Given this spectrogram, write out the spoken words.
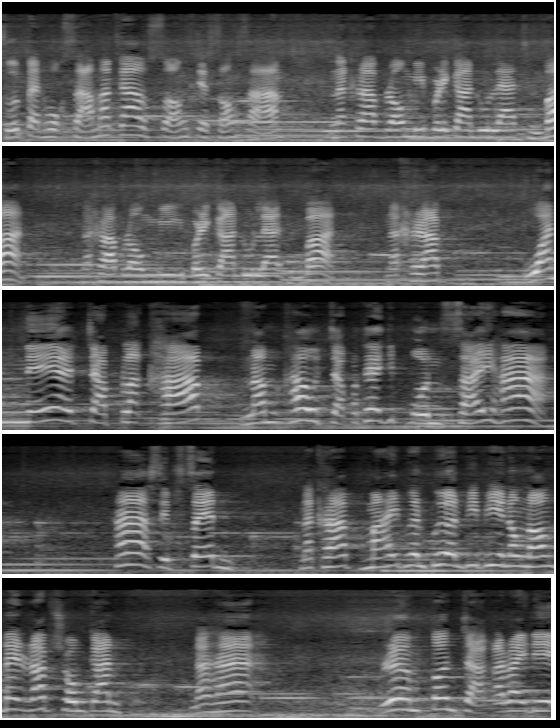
0863592723 นะครับเรามีบริการดูแลถึงบ้านนะครับ เรามีบริการดูแลถึงบ้านนะครับ วันนี้จับปลาคาร์ฟนำเข้าจากประเทศญี่ปุ่นไซส์5 50 เซนนะครับ มาให้เพื่อนๆ พี่ๆ น้องๆ ได้รับชมกันนะฮะ เริ่มต้นจากอะไรดี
